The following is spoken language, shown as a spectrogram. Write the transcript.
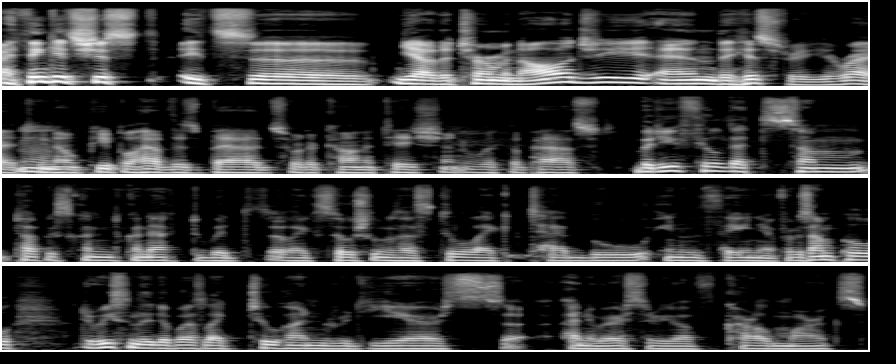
I think it's just it's uh, yeah the terminology and the history. You're right. Mm. You know, people have this bad sort of connotation with the past. But do you feel that some topics can connect with uh, like socialism are still like taboo in Lithuania? For example, recently there was like 200 years uh, anniversary of Karl Marx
